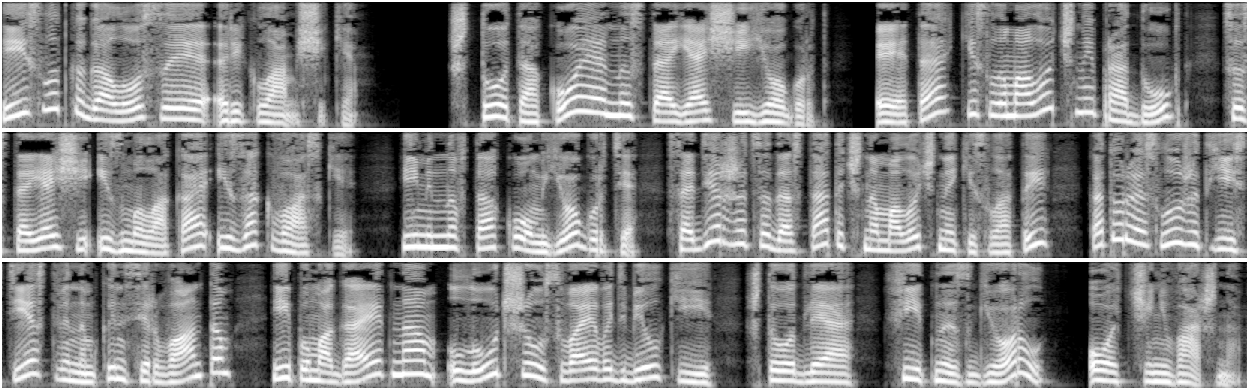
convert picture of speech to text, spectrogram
и сладкоголосые рекламщики. Что такое настоящий йогурт? Это кисломолочный продукт, состоящий из молока и закваски, Именно в таком йогурте содержится достаточно молочной кислоты, которая служит естественным консервантом и помогает нам лучше усваивать белки, что для фитнес-герл очень важно.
